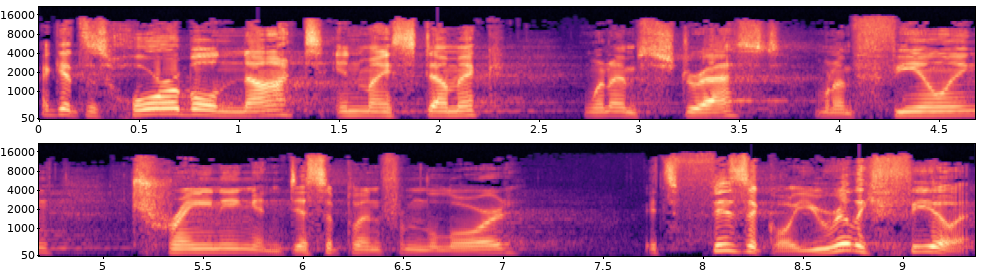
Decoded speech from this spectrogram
I get this horrible knot in my stomach when I'm stressed, when I'm feeling training and discipline from the Lord. It's physical, you really feel it.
